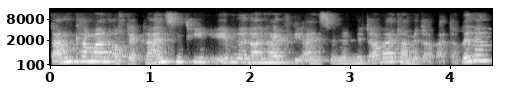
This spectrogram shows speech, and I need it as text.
dann kann man auf der kleinsten Teamebene dann halt für die einzelnen Mitarbeiter, Mitarbeiterinnen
